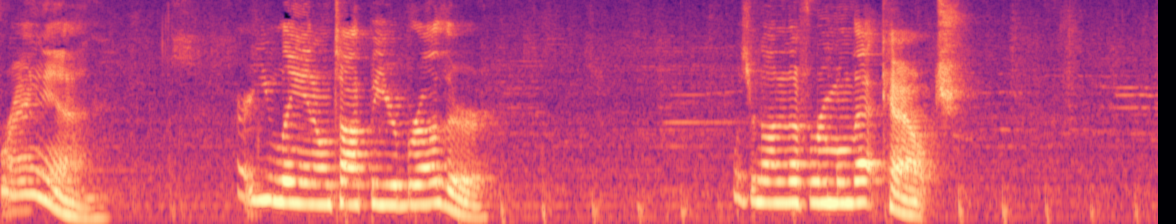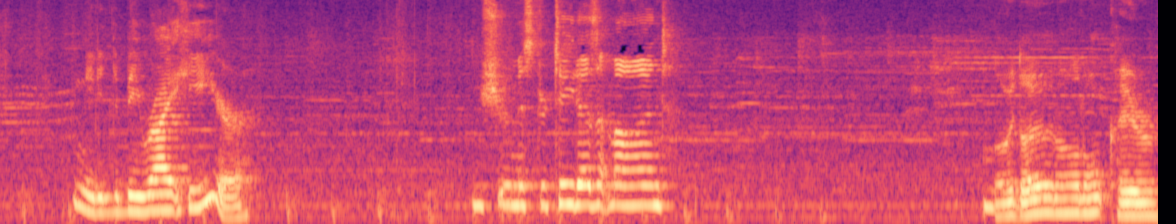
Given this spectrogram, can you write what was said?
Fran, are you laying on top of your brother? Was there not enough room on that couch? You needed to be right here. You sure Mr. T doesn't mind? My dad, I don't care.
